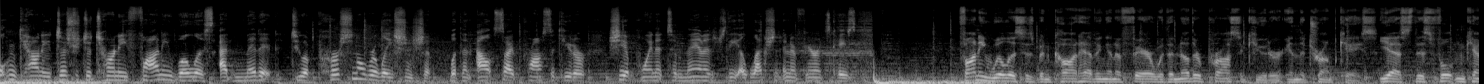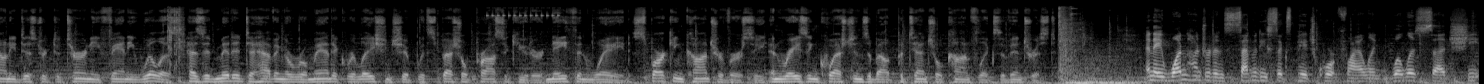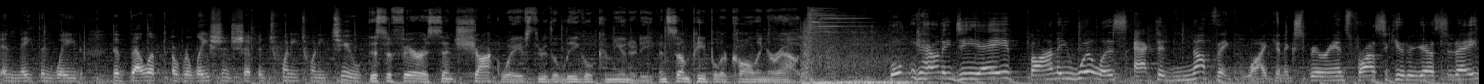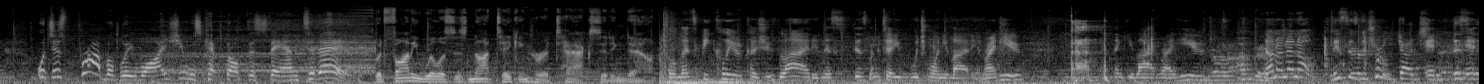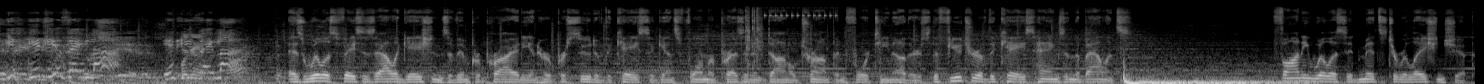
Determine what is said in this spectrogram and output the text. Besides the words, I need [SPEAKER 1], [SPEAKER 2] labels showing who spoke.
[SPEAKER 1] Fulton County District Attorney Fani Willis admitted to a personal relationship with an outside prosecutor she appointed to manage the election interference case.
[SPEAKER 2] Fani Willis has been caught having an affair with another prosecutor in the Trump case. Yes, this Fulton County District Attorney, Fani Willis, has admitted to having a romantic relationship with Special Prosecutor Nathan Wade, sparking controversy and raising questions about potential conflicts of interest.
[SPEAKER 1] In a 176 page court filing, Willis said she and Nathan Wade developed a relationship in 2022.
[SPEAKER 2] This affair has sent shockwaves through the legal community, and some people are calling her out.
[SPEAKER 3] Fulton County DA Fani Willis acted nothing like an experienced prosecutor yesterday, which is probably why she was kept off the stand today.
[SPEAKER 2] But Fani Willis is not taking her attack sitting down.
[SPEAKER 4] So let's be clear, because you lied in this, this. Let me tell you which one you lied in. Right here. I think you lied right here. No, no, no, no. This is the truth, Judge. And it, it, it is a lie. It is a lie.
[SPEAKER 2] As Willis faces allegations of impropriety in her pursuit of the case against former President Donald Trump and 14 others, the future of the case hangs in the balance. Fani Willis admits to relationship,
